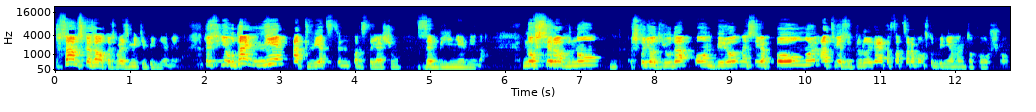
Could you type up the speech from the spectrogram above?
сам сказал, то есть, возьмите Беньямина. То есть, Иуда не ответственен по-настоящему за Беньямина но все равно, что делает Иуда, он берет на себя полную ответственность, предлагает остаться рабом, чтобы Бениамин только ушел.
